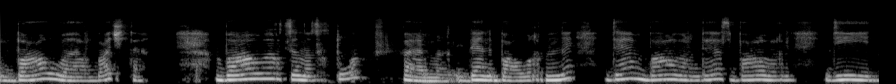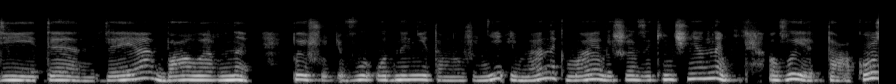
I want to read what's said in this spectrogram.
Bauer, бачите? Bauer – це у нас хто? Фермер. Den Bauern, den Bauern, des Bauern, die, die, den, der Bauern. Пишуть в однині та множині, іменник має лише закінчення «ни». Ви також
